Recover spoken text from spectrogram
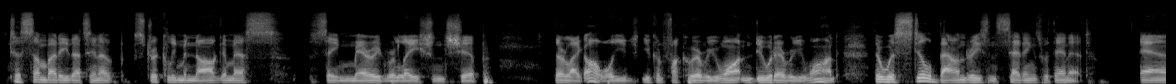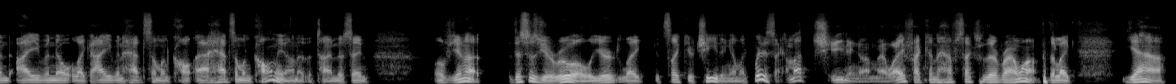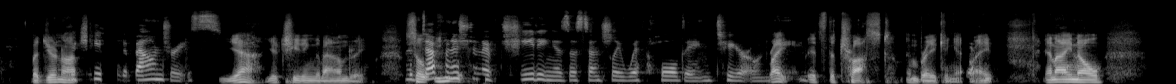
to somebody that's in a strictly monogamous, say married relationship, they're like, oh, well, you you can fuck whoever you want and do whatever you want. There was still boundaries and settings within it. And I even know, like, I even had someone call, I had someone call me on at the time. They're saying, well, if you're not, this is your rule. You're like, it's like you're cheating. I'm like, wait a second, I'm not cheating on my wife. I can have sex with whoever I want. But they're like, yeah, but you're You're not. cheating the boundaries. Yeah, you're cheating the boundary. The So definition of cheating is essentially withholding to your own right it's the trust and breaking it right and i know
